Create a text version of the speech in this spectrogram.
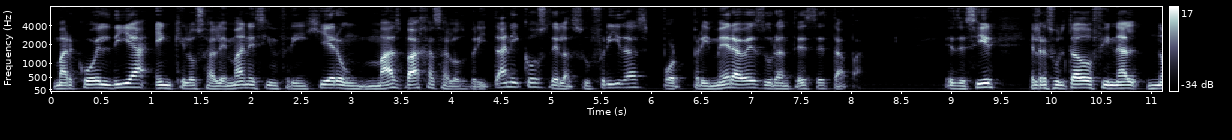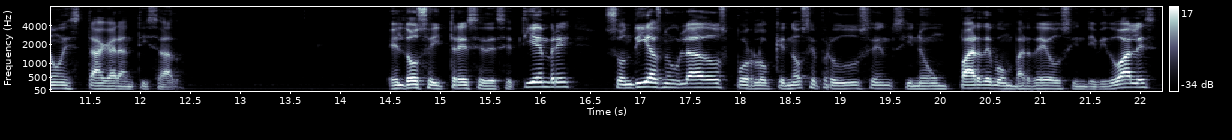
marcó el día en que los alemanes infringieron más bajas a los británicos de las sufridas por primera vez durante esta etapa. Es decir, el resultado final no está garantizado. El 12 y 13 de septiembre son días nublados por lo que no se producen sino un par de bombardeos individuales,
